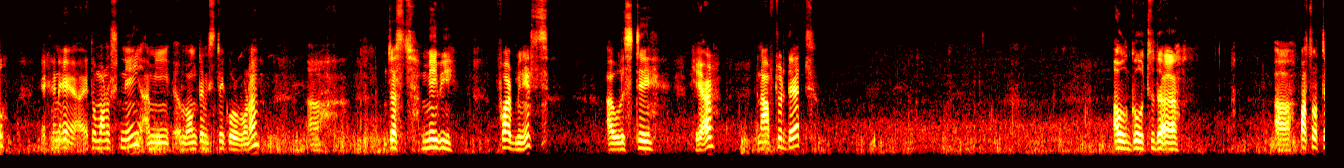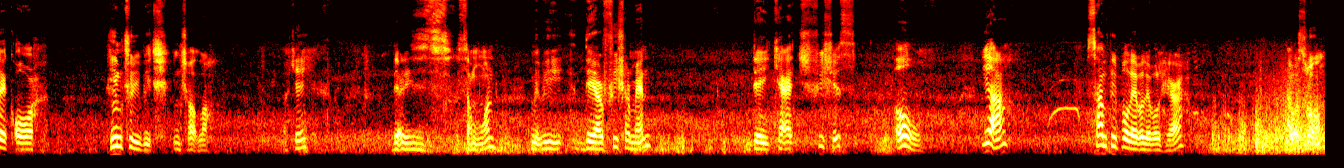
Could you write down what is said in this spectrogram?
এখানে এত মানুষ নেই আমি লং টাইম স্টে করব না just maybe five minutes I will stay here and after that I will go to the uh, Patotek or Himchuri beach, inshallah. Okay, there is someone, maybe they are fishermen, they catch fishes. Oh, yeah, some people available here. I was wrong.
